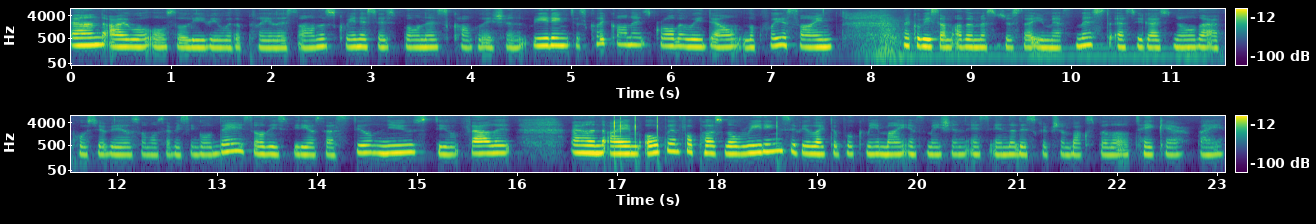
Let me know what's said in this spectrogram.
and I will also leave you with a playlist on the screen. It says bonus compilation reading. Just click on it, scroll the way down, look for your sign. There could be some other messages that you may have missed. As you guys know that I post your videos almost every single day. So these videos are still new, still valid. And I am open for personal readings. If you'd like to book me, my information is in the description box below. Take care. Bye.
